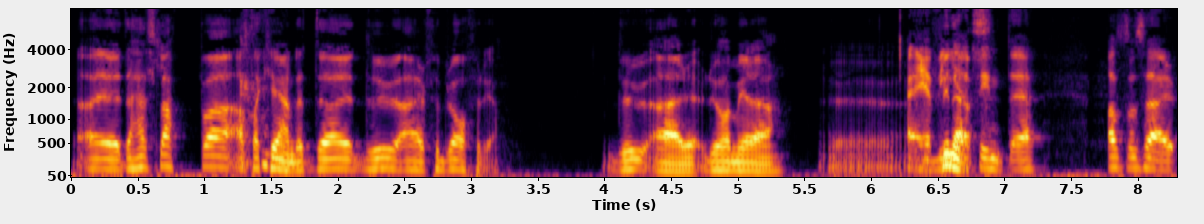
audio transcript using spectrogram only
eh, det här slappa attackerandet, där, du är för bra för det. Du är, du har mera eh, Nej, jag finess. vet inte. Alltså så här,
